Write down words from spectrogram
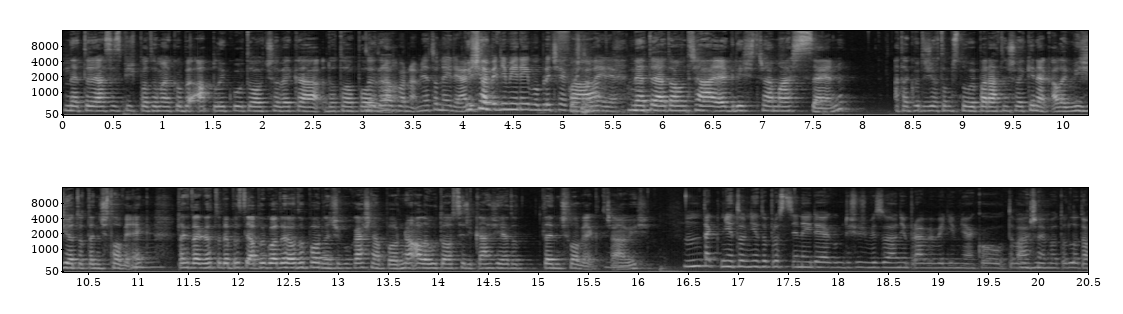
Ne, to já se spíš potom jakoby aplikuju toho člověka do toho porna. Do toho porna. Mně to nejde. Já Víš, když tam vidím jiný obličej, jako to nejde. Ne, to já tam třeba, jak když třeba máš sen, a tak že v tom snu vypadá ten člověk jinak, ale víš, že je to ten člověk, Mm. tak takhle to jde prostě aplikovat jeho to porno, že koukáš na porno, ale u toho si říkáš, že je to ten člověk třeba, víš. Hmm, tak mně to, mně to prostě nejde, jako když už vizuálně právě vidím nějakou tvář Mhm. nebo tohleto.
